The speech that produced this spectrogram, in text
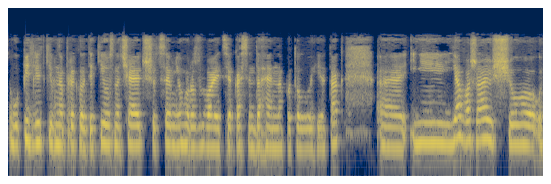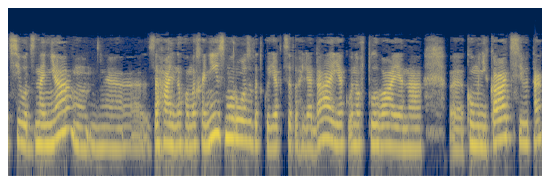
у підлітків, наприклад, які означають, що це в нього розвивається якась ендогенна патологія. Так? Е, І я вважаю, що оці от знання е, загального механізму розвитку, як це виглядає, як воно впливає на е, комунікацію так,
